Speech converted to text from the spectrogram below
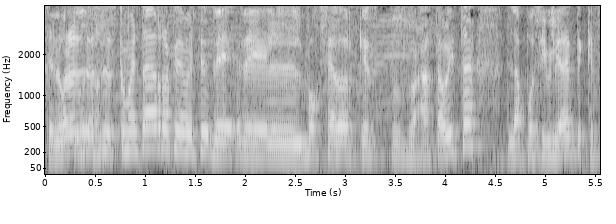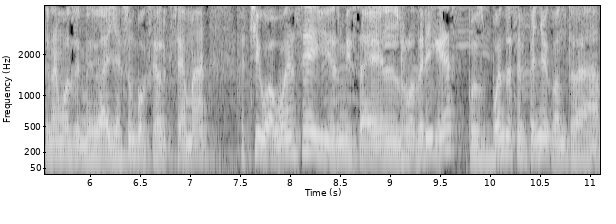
Te lo les, les comentaba rápidamente de- del boxeador, que es, pues, hasta ahorita la posibilidad de que tenemos de medalla. Es un boxeador que se llama, es chihuahuense y es Misael Rodríguez. Pues buen desempeño contra,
